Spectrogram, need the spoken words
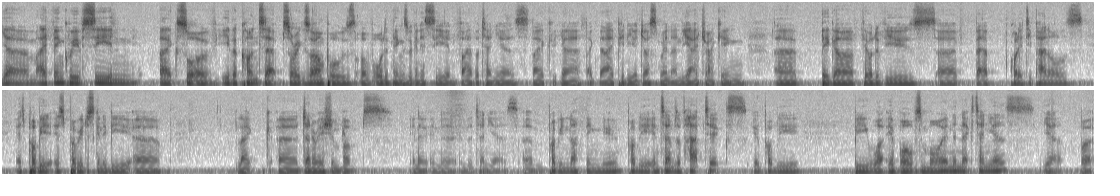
Yeah, um, I think we've seen like sort of either concepts or examples of all the things we're going to see in five or ten years. Like yeah, like the IPD adjustment and the eye tracking, uh, bigger field of views, uh, better quality panels. It's probably it's probably just going to be uh, like uh, generation bumps in a, in the in the ten years. Um, probably nothing new. Probably in terms of haptics, it'll probably be what evolves more in the next ten years. Yeah, but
